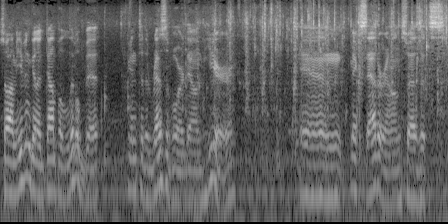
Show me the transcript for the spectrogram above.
So I'm even going to dump a little bit into the reservoir down here and mix that around. So as it's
